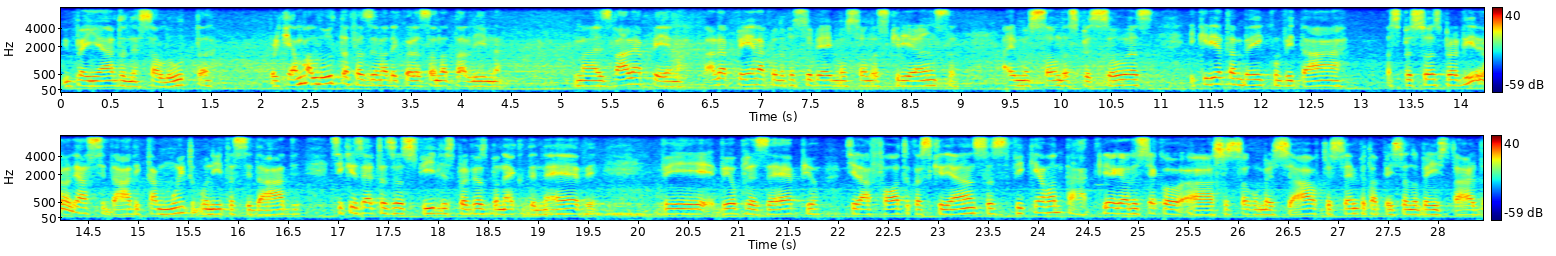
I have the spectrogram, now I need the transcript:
empenhado nessa luta, porque é uma luta fazer uma decoração natalina, mas vale a pena, vale a pena quando você vê a emoção das crianças, a emoção das pessoas, e queria também convidar as pessoas para virem olhar a cidade, que está muito bonita a cidade. Se quiser trazer os filhos para ver os bonecos de neve, ver, ver o presépio, tirar foto com as crianças, fiquem à vontade. Queria agradecer a Associação Comercial, que sempre está pensando no bem-estar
